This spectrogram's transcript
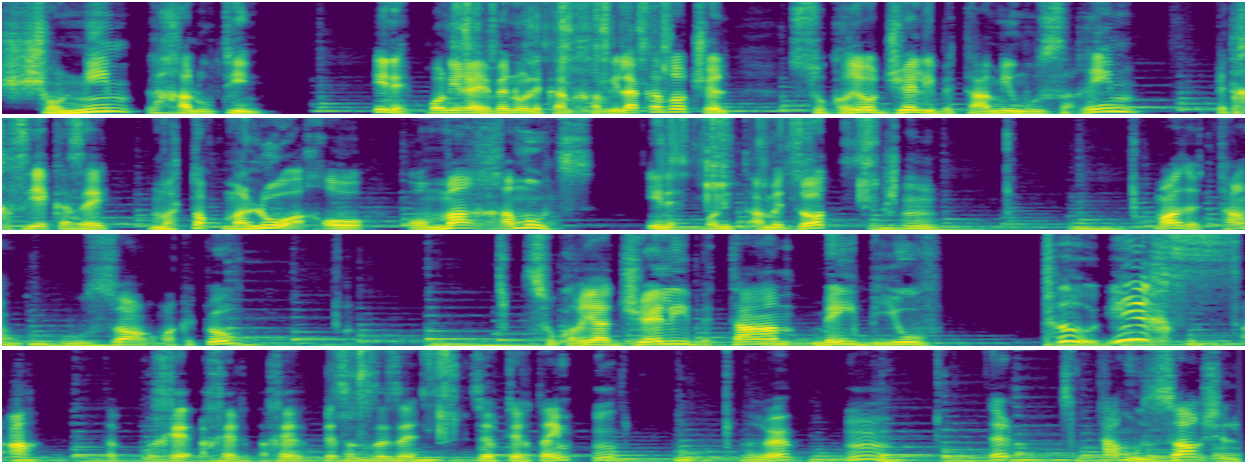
שונים לחלוטין. הנה, בוא נראה, הבאנו לכאן חבילה כזאת של סוכריות ג'לי בטעמים מוזרים, בטח זה יהיה כזה מתוק מלוח או, או מר חמוץ. הנה, בוא נטעם את זאת. Mm. מה זה, טעם מוזר, מה כתוב? סוכריה ג'לי בטעם מי ביוב. טו, איכס! אה, אחרת, אחרת, אחרת, בטח זה, זה, זה יותר טעים. Mm. זה, mm. זה טעם מוזר של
